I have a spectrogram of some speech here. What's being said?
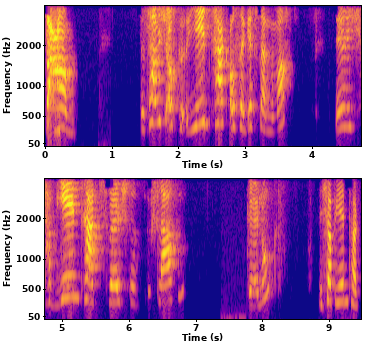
Bam! Das habe ich auch jeden Tag außer gestern gemacht. Ich habe jeden Tag zwölf Stunden geschlafen. Gönnung. Ich habe jeden Tag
